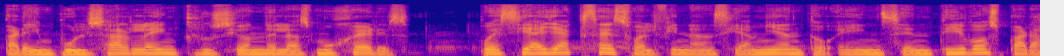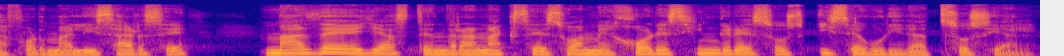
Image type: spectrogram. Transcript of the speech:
para impulsar la inclusión de las mujeres, pues si hay acceso al financiamiento e incentivos para formalizarse, más de ellas tendrán acceso a mejores ingresos y seguridad social.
